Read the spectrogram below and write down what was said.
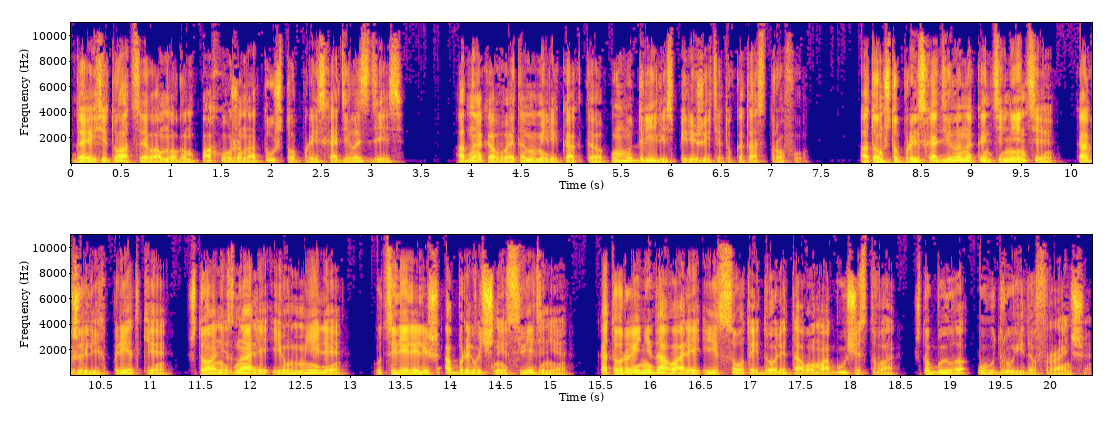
Да и ситуация во многом похожа на ту, что происходило здесь. Однако в этом мире как-то умудрились пережить эту катастрофу. О том, что происходило на континенте, как жили их предки, что они знали и умели, уцелели лишь обрывочные сведения, которые не давали и сотой доли того могущества, что было у друидов раньше.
